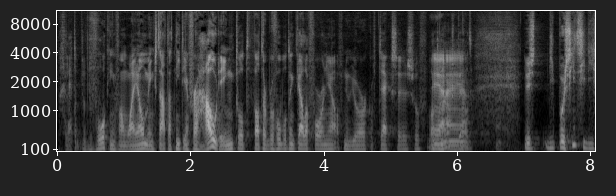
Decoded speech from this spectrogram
Gelet op de bevolking van Wyoming staat dat niet in verhouding tot wat er bijvoorbeeld in Californië of New York of Texas of wat dan ook speelt. Ja. Dus die positie, die,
